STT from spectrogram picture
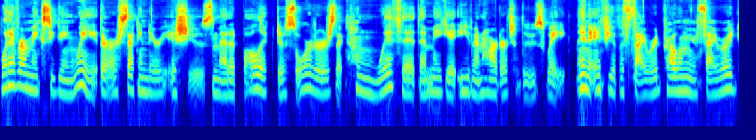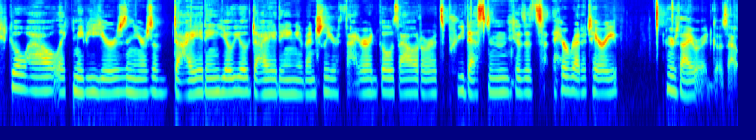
whatever makes you gain weight, there are secondary issues, metabolic disorders that come with it that make it even harder to lose weight. And if you have a thyroid problem, your thyroid could go out, like maybe years and years of dieting, yo yo dieting. Eventually, your thyroid goes out, or it's predestined because it's hereditary. Your thyroid goes out.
